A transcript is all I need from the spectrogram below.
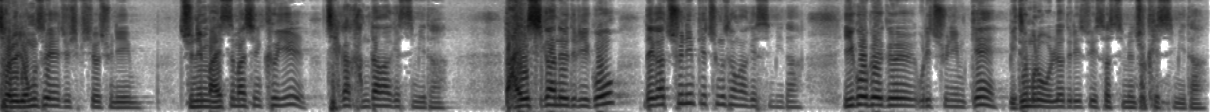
저를 용서해 주십시오, 주님. 주님 말씀하신 그 일 제가 감당하겠습니다. 나의 시간을 드리고 내가 주님께 충성하겠습니다. 이 고백을 우리 주님께 믿음으로 올려드릴 수 있었으면 좋겠습니다.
